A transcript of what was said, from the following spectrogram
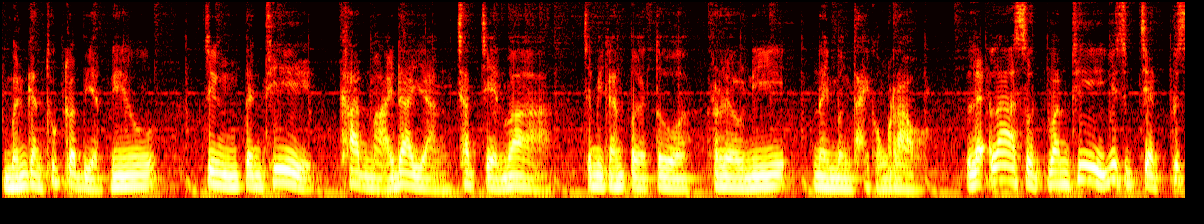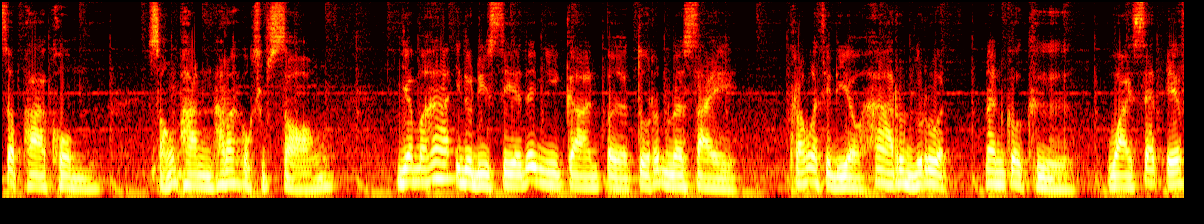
เหมือนกันทุกกระเบียดนิ้ว จึงเป็นที่คาดหมายได้อย่างชัดเจนว่าจะมีการเปิดตัวเร็วนี้ในเมืองไทยของเรา และล่าสุดวันที่ 27 พฤษภาคม 2562 ยามาฮ่าอินโดนีเซียได้มีการเปิดตัวรถมอเตอร์ไซค์พร้อมกันทีเดียว 5 รุ่นรวด นั่นก็คือ YZF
